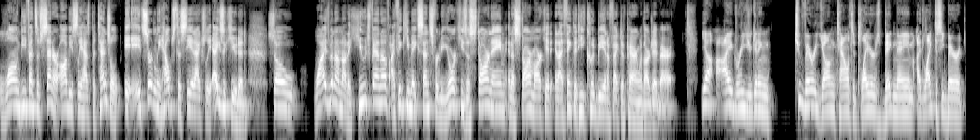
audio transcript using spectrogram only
long defensive center obviously has potential. It, it certainly helps to see it actually executed. So, Wiseman, I'm not a huge fan of. I think he makes sense for New York. He's a star name in a star market, and I think that he could be an effective pairing with RJ Barrett. Yeah, I agree. You're getting two very young, talented players, big name. I'd like to see Barrett.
